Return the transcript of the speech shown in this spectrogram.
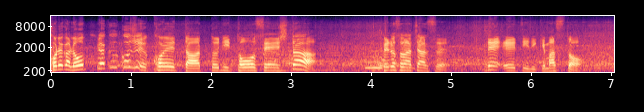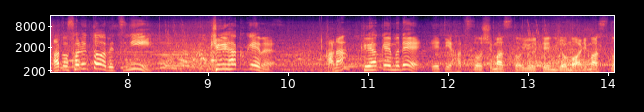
これが650超えた後に当選したペルソナチャンスで AT に行きますと。あとそれとは別に900ゲームかな？900ゲームで AT 発動しますという天井もありますと。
